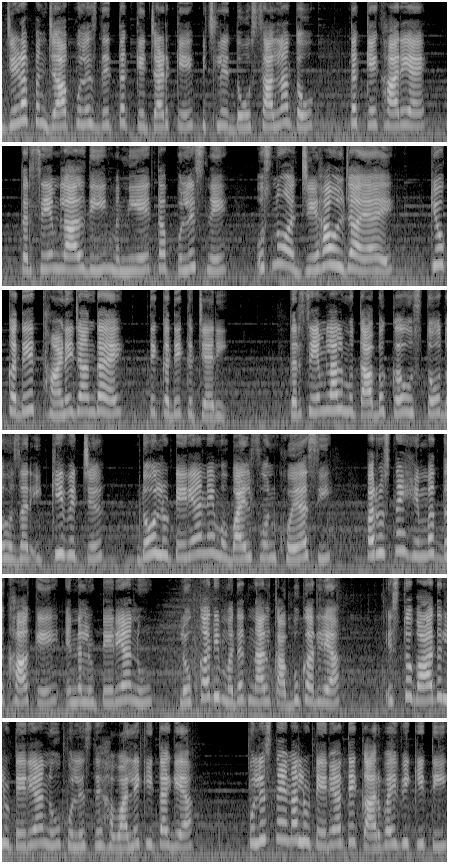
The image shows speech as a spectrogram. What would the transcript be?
ਜਿਹੜਾ ਪੰਜਾਬ ਪੁਲਿਸ ਦੇ ਧੱਕੇ ਚੜ ਕੇ ਪਿਛਲੇ 2 ਸਾਲਾਂ ਤੋਂ ਧੱਕੇ ਖਾ ਰਿਹਾ ਹੈ। ਤਰਸੇਮ ਲਾਲ ਦੀ ਮੰਨੀਏ ਤਾਂ ਪੁਲਿਸ ਨੇ ਉਸ ਨੂੰ ਅਜਿਹਾ ਉਲਝਾਇਆ ਹੈ ਕਿ ਉਹ ਕਦੇ ਥਾਣੇ ਜਾਂਦਾ ਹੈ ਤੇ ਕਦੇ ਕਚਹਿਰੀ। ਤਰਸੇਮ ਲਾਲ ਮੁਤਾਬਕ ਉਸ ਤੋਂ 2021 ਵਿੱਚ ਦੋ ਲੁਟੇਰਿਆਂ ਨੇ ਮੋਬਾਈਲ ਫੋਨ ਖੋਇਆ ਸੀ, ਪਰ ਉਸਨੇ ਹਿੰਮਤ ਦਿਖਾ ਕੇ ਇਹਨਾਂ ਲੁਟੇਰਿਆਂ ਨੂੰ ਲੋਕਾਂ ਦੀ ਮਦਦ ਨਾਲ ਕਾਬੂ ਕਰ ਲਿਆ। ਇਸ ਤੋਂ ਬਾਅਦ ਲੁਟੇਰਿਆਂ ਨੂੰ ਪੁਲਿਸ ਦੇ ਹਵਾਲੇ ਕੀਤਾ ਗਿਆ। ਪੁਲਿਸ ਨੇ ਇਹਨਾਂ ਲੁਟੇਰਿਆਂ ਤੇ ਕਾਰਵਾਈ ਵੀ ਕੀਤੀ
